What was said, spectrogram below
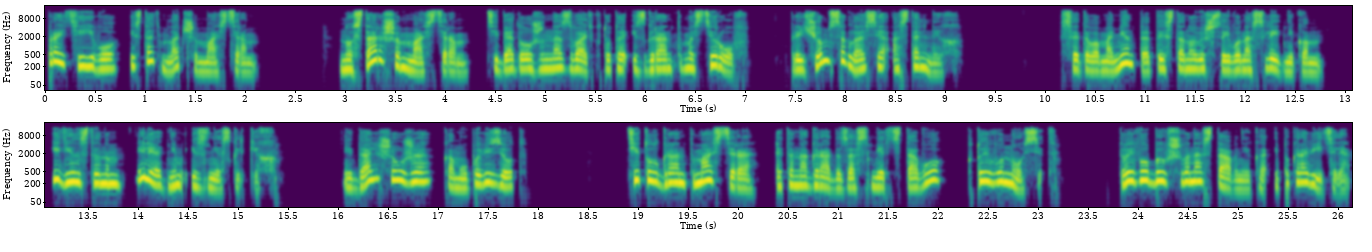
пройти его и стать младшим мастером. Но старшим мастером тебя должен назвать кто-то из гранд-мастеров, причем с согласия остальных. С этого момента ты становишься его наследником, единственным или одним из нескольких. И дальше уже кому повезет. Титул гранд-мастера — это награда за смерть того, кто его носит. Твоего бывшего наставника и покровителя.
